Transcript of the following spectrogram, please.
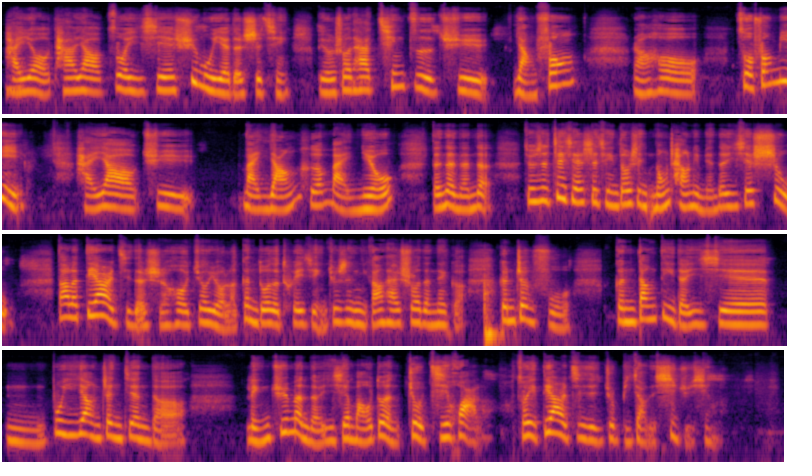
还有他要做一些畜牧业的事情，比如说他亲自去养蜂，然后做蜂蜜，还要去买羊和买牛等等等等，就是这些事情都是农场里面的一些事物。到了第二季的时候，就有了更多的推进，就是你刚才说的那个跟政府、跟当地的一些嗯不一样证件的邻居们的一些矛盾就激化了，所以第二季就比较的戏剧性了。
